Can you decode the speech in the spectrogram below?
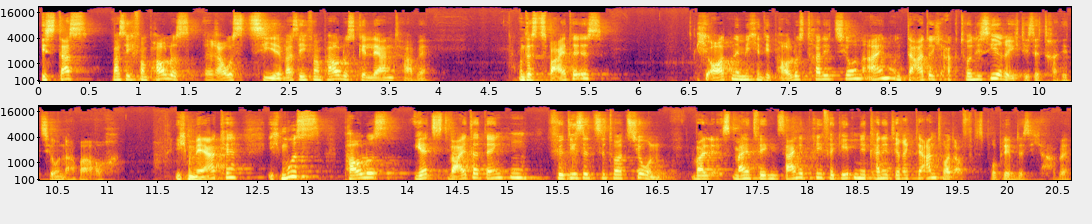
ist das, was ich von Paulus rausziehe, was ich von Paulus gelernt habe. Und das Zweite ist, ich ordne mich in die Paulus-Tradition ein und dadurch aktualisiere ich diese Tradition aber auch. Ich merke, ich muss Paulus jetzt weiterdenken für diese Situation, weil es meinetwegen seine Briefe geben mir keine direkte Antwort auf das Problem, das ich habe.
